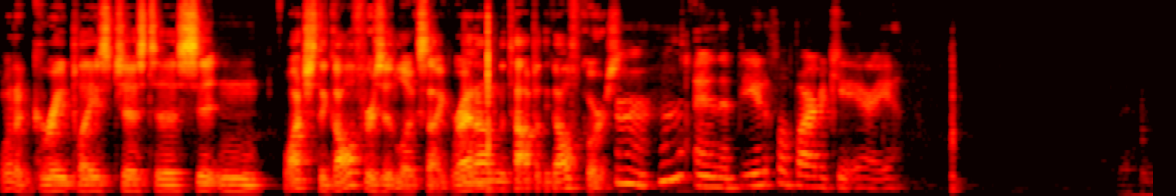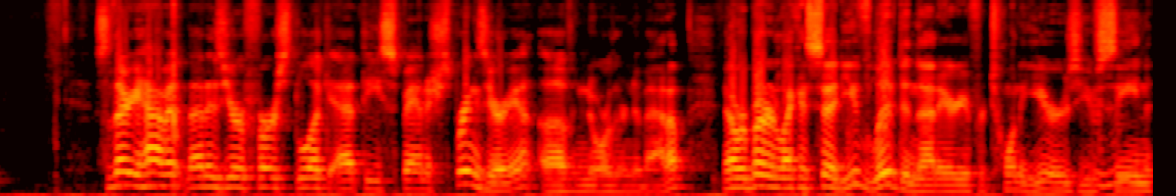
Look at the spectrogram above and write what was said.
What a great place just to sit and watch the golfers, it looks like, right on the top of the golf course. Mm-hmm. And the beautiful barbecue area. So there you have it. That is your first look at the Spanish Springs area of northern Nevada. Now, Roberta, like I said, you've lived in that area for 20 years. You've mm-hmm. seen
